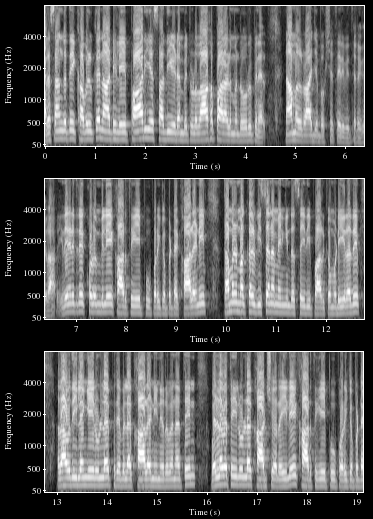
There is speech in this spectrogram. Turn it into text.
அரசாங்கத்தை கவிழ்க்க நாட்டிலே பாரிய சதி இடம்பெற்றுள்ளதாக பாராளுமன்ற உறுப்பினர் நாமல் ராஜபக்ஷ தெரிவித்திருக்கிறார். இதனிடத்திலே கொழும்பிலே கார்த்திகை பூ பறிக்கப்பட்ட காலனி தமிழ் மக்கள் விசனம் என்கின்ற செய்தி பார்க்க முடிகிறது. அதாவது இலங்கையில் உள்ள பிரபல காலனி நிறுவனத்தின் வெள்ளவத்தையில் உள்ள காட்சி அறையிலே கார்த்திகை பூ பொறிக்கப்பட்ட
